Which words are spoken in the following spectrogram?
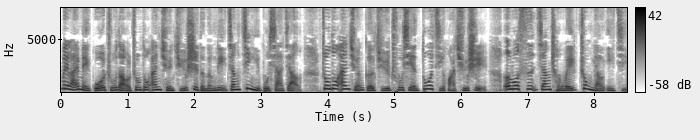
未来，美国主导中东安全局势的能力将进一步下降，中东安全格局出现多极化趋势，俄罗斯将成为重要一极。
